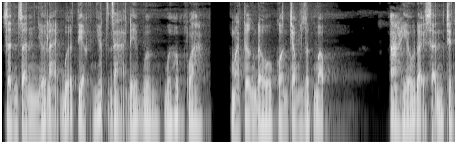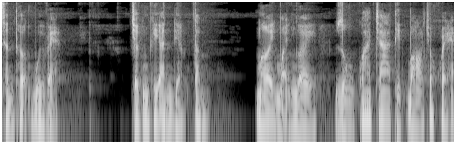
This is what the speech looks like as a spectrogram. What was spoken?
dần dần nhớ lại bữa tiệc nhất dạ đế vương mới hôm qua, mà tưởng đâu còn trong giấc mộng. A hiếu đợi sẵn trên sân thượng vui vẻ. Trước khi ăn điểm tâm, mời mọi người dùng qua trà thịt bò cho khỏe.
